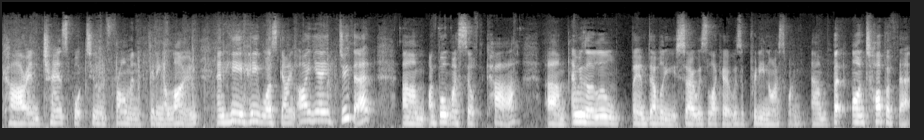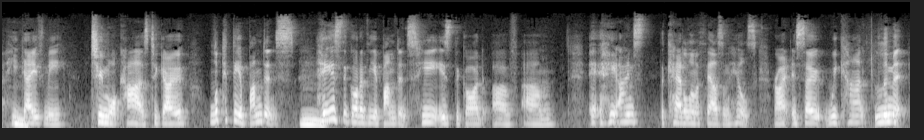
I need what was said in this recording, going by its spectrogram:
car and transport to and from and getting a loan. And here he was going, oh, yeah, do that. Um, I bought myself the car. Um, and with a little BMW, so it was like a, it was a pretty nice one. Um, but on top of that, he mm. gave me two more cars to go look at the abundance. Mm. He is the God of the abundance. He is the God of, um, he owns the cattle on a thousand hills, right? And so we can't limit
